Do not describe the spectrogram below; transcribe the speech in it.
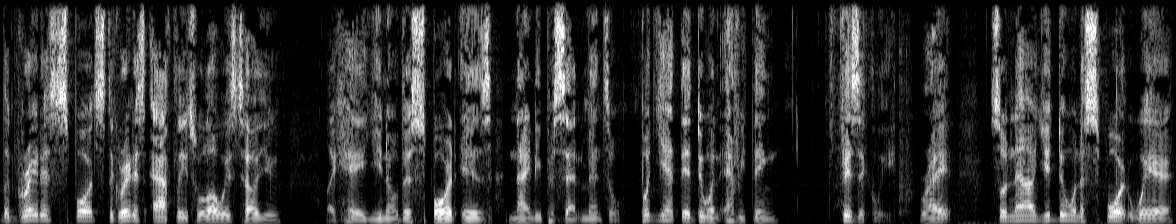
the greatest sports, the greatest athletes will always tell you, like, hey, you know, this sport is 90% mental, but yet they're doing everything physically, right? So now you're doing a sport where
